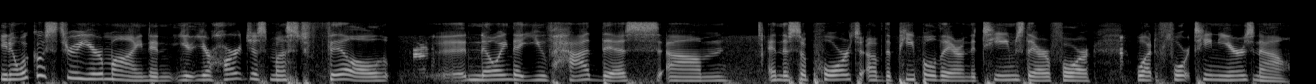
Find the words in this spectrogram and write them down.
you know what goes through your mind and your, your heart just must fill uh, knowing that you've had this um, and the support of the people there and the teams there for what 14 years now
